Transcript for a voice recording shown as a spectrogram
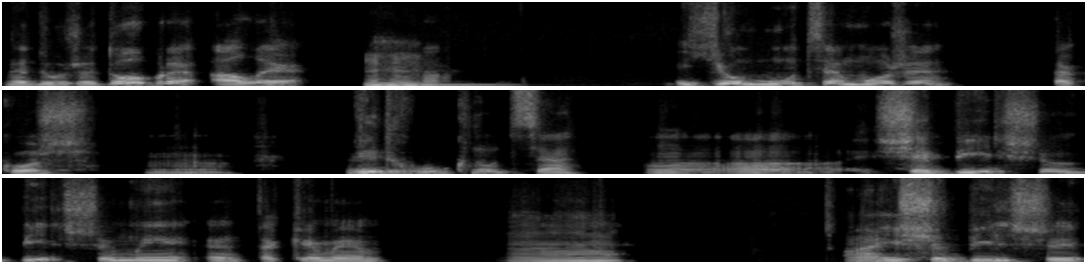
не дуже добре, але Угу. йому це може також відгукнутися ще більше, більшими е, такими і ще більше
